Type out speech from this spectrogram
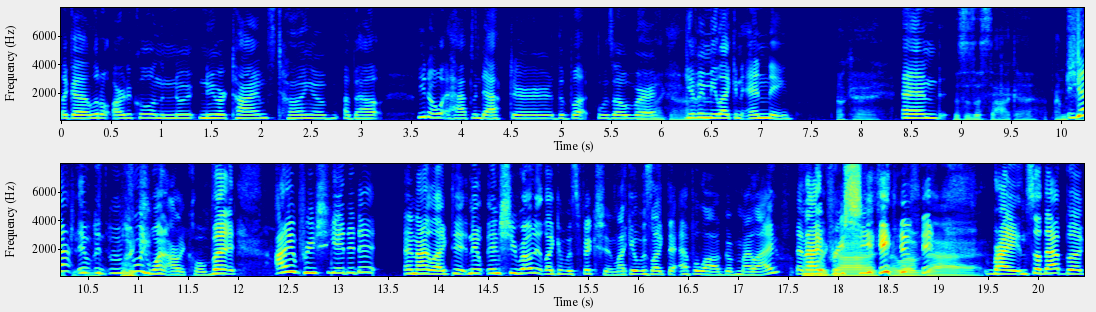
Like a little article in the New- York Times telling ab- about, you know, what happened after the book was over, Oh my God. giving me like an ending. Okay. And This is a saga. I'm yeah, it, it was Like- only one article, but I appreciated it and I liked it. And, it, and she wrote it like it was fiction, like it was like the epilogue of my life, and Oh I my gosh, appreciated I love it. that. Right, and so that book,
